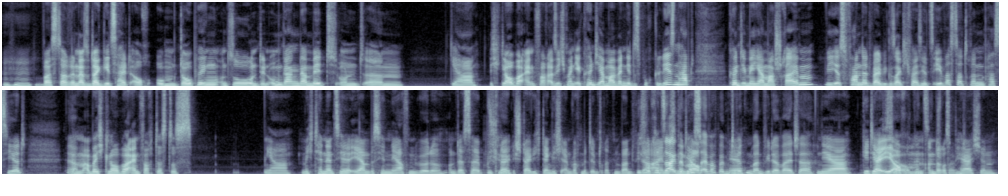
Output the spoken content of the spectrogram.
Mhm. was darin, also da geht es halt auch um Doping und so und den Umgang damit und ähm, ja, ich glaube einfach, also ich meine, ihr könnt ja mal, wenn ihr das Buch gelesen habt, könnt ihr mir ja mal schreiben, wie ihr es fandet, weil wie gesagt, ich weiß jetzt eh, was da drin passiert. Ja. Ähm, aber ich glaube einfach, dass das ja, mich tendenziell eher ein bisschen nerven würde. Und deshalb Okay. steige steig ich, denke ich, einfach mit dem dritten Band Ich wieder wollte ein. gerade sagen, Es dann ja machst du einfach beim ja. dritten Band wieder weiter. Ja, geht ja eh ja auch, auch um ein anderes entspannt. Pärchen.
